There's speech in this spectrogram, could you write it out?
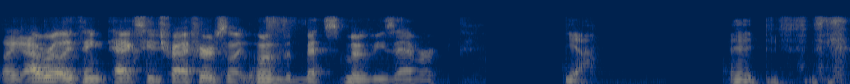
like I really think Taxi Driver is like one of the best movies ever. Yeah, it,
